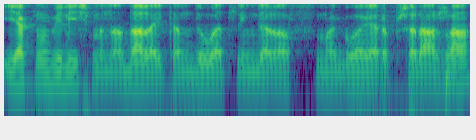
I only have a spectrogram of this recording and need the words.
Jak mówiliśmy, no dalej ten duet Lindelof-Maguire przeraża.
